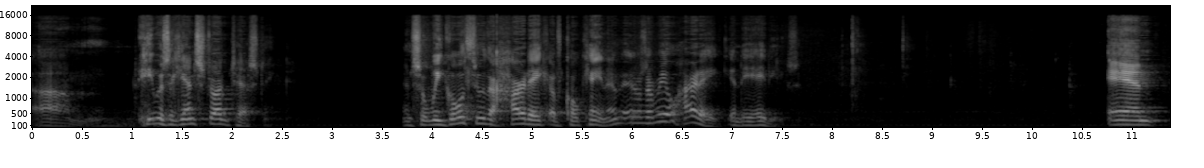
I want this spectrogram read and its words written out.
um, he was against drug testing. And so we go through the heartache of cocaine. And it was a real heartache in the 80s. And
